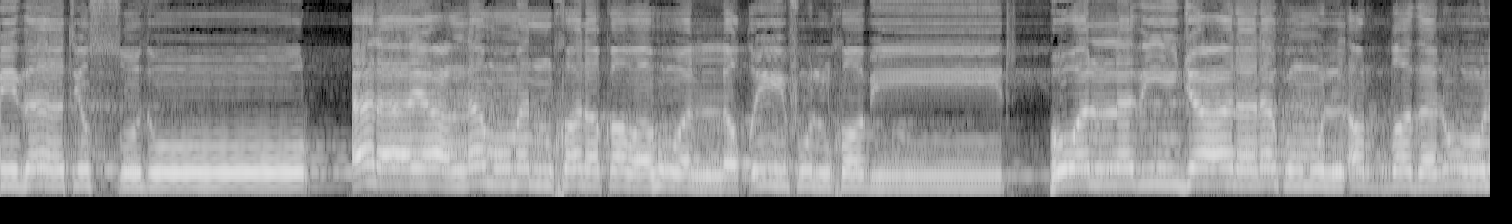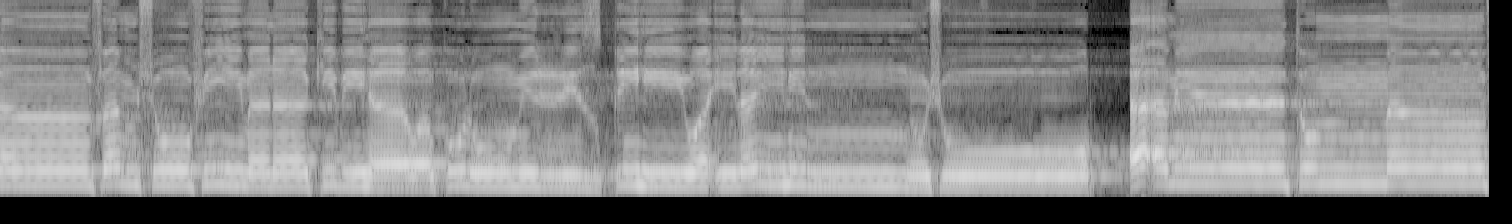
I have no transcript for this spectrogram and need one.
بذات الصدور ألا يعلم من خلق وهو اللطيف الخبير هو الذي جعل لكم الأرض ذلولا فامشوا في مناكبها وكلوا من رزقه وإليه النشور أأمنتم من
